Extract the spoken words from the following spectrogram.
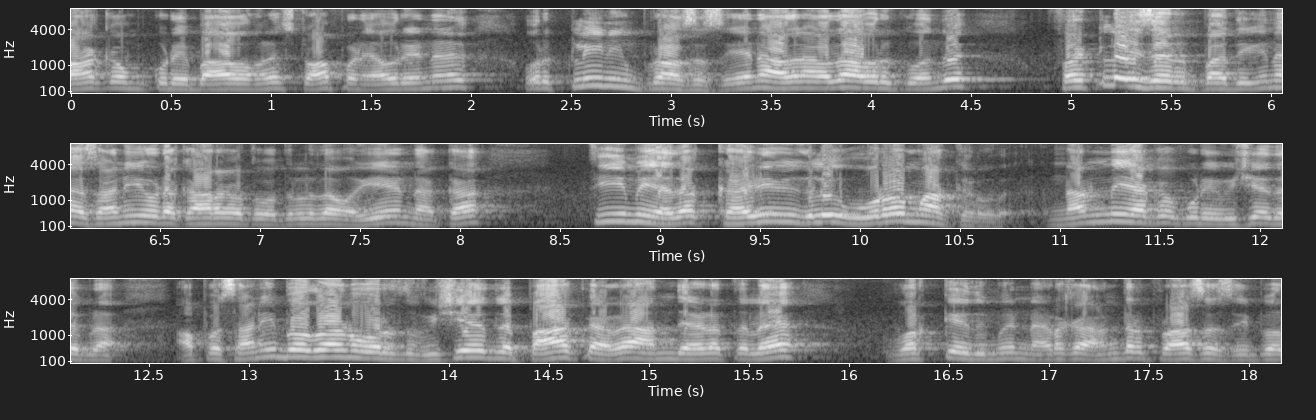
பார்க்கக்கூடிய பாவங்களை ஸ்டாப் பண்ணி அவர் என்ன ஒரு க்ளீனிங் ப்ராசஸ் ஏன்னா அதனால தான் அவருக்கு வந்து ஃபர்டிலைசர் பார்த்தீங்கன்னா சனியோட காரகத்துவத்தில் தான் வரும். ஏன்னாக்கா தீமையை அதாவது கழிவுகளை உரமாக்குறது. நன்மையாக்கக்கூடிய விஷயத்தை அப்போ சனி பகவான் ஒரு விஷயத்தில் பார்க்கற அந்த இடத்துல ஒர்க் எதுவுமே நடக்க அண்டர் ப்ராசஸ் இப்போ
